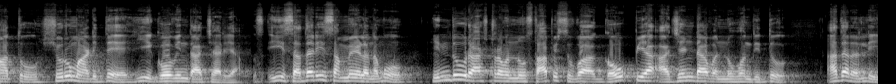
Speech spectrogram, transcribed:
ಮಾತು ಶುರು ಮಾಡಿದ್ದೇ ಈ ಗೋವಿಂದಾಚಾರ್ಯ. ಈ ಸದರಿ ಸಮ್ಮೇಳನವು ಹಿಂದೂ ರಾಷ್ಟ್ರವನ್ನು ಸ್ಥಾಪಿಸುವ ಗೌಪ್ಯ ಅಜೆಂಡಾವನ್ನು ಹೊಂದಿದ್ದು, ಅದರಲ್ಲಿ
